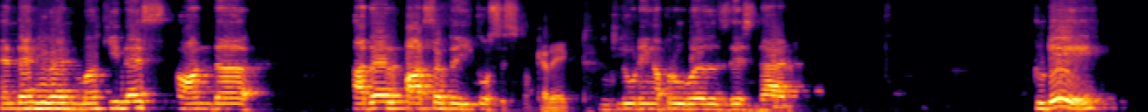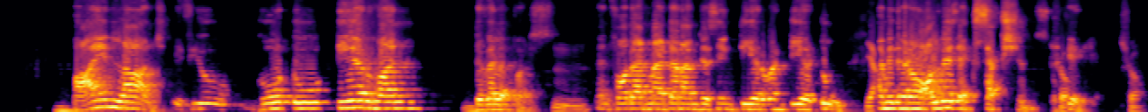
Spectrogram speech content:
and then you had murkiness on the other parts of the ecosystem, Correct. including approvals, this, that. Today, by and large, if you go to tier one developers, and for that matter, I'm just saying tier one, tier two. Yeah. I mean, there are always exceptions. Sure. Okay. Sure.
